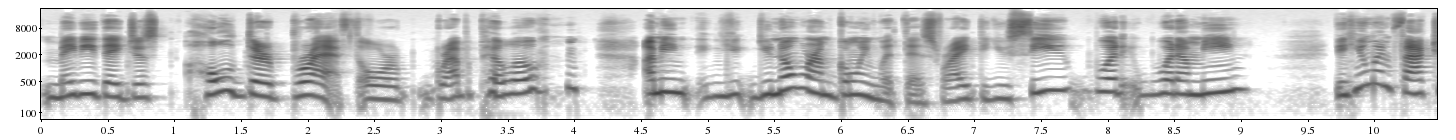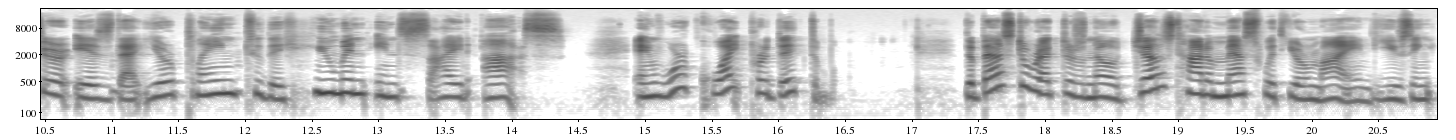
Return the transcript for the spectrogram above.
maybe they just hold their breath or grab a pillow. I mean, you, you know where I'm going with this, right? Do you see what what I mean? The human factor is that you're playing to the human inside us, and we're quite predictable. The best directors know just how to mess with your mind using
